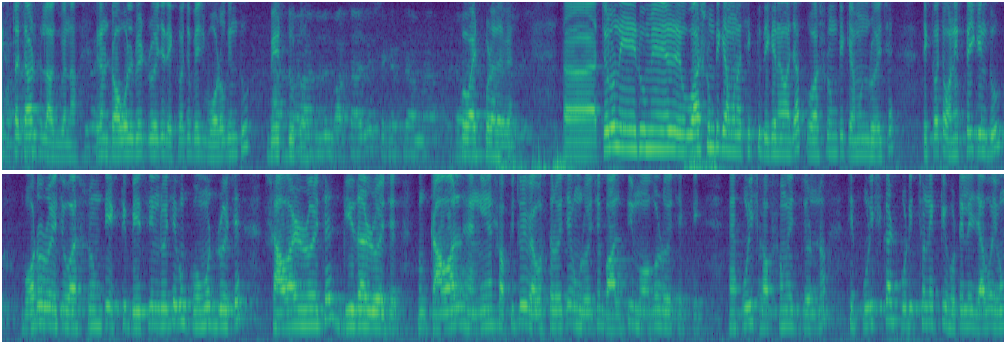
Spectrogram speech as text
এক্সট্রা চার্জ লাগবে না। এখানে ডবল বেড রয়েছে দেখতে পাচ্ছ বেশ বড় কিন্তু বেড দুটো। Provide করে দেবে। চলুন এই রুমের ওয়াশরুমটি কেমন আছে একটু দেখে নেওয়া যাক। ওয়াশরুমটি কেমন রয়েছে? দেখতে পাচ্ছ, অনেকটাই কিন্তু বড় রয়েছে ওয়াশরুমটি একটি বেসিন রয়েছে এবং কোমোড রয়েছে শাওয়ার রয়েছে, গিজার রয়েছে এবং টাওয়াল হ্যাঙ্গিং সব কিছুরই ব্যবস্থা রয়েছে এবং রয়েছে বালতি, মগও রয়েছে একটি। হ্যাঁ পরিষ্কার সবসময়ের জন্য যে পরিষ্কার পরিচ্ছন্ন একটি হোটেলে যাব এবং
